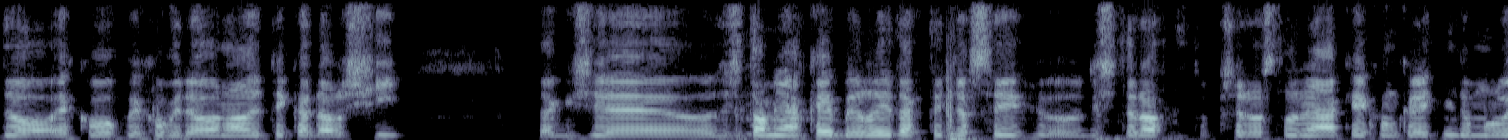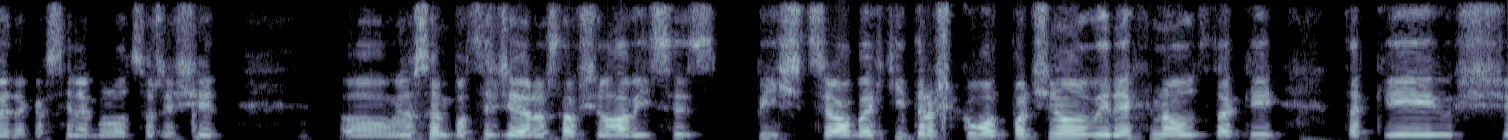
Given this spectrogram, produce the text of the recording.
do, jako, jako videoanalytika další takže když tam nějaké byly, tak teď asi, když teda to přerostlo do nějaké konkrétní domluvy, tak asi nebylo co řešit. Měl jsem pocit, že Jaroslav Šilhavý si spíš třeba bude chtít trošku odpočinout, vydechnout, taky, taky už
